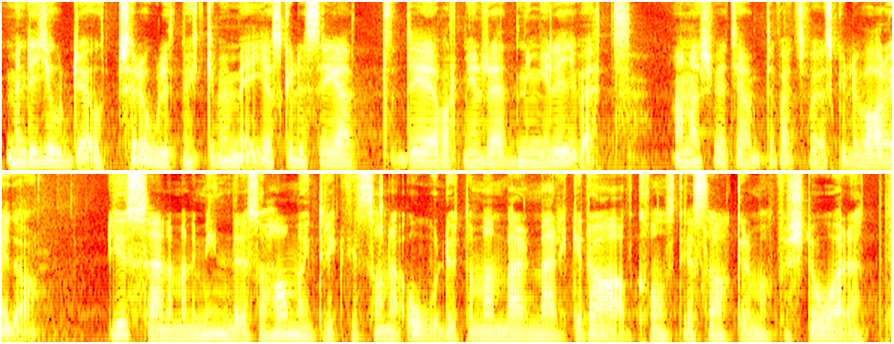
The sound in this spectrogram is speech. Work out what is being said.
Men det gjorde otroligt mycket med mig. Jag skulle säga att det har varit min räddning i livet. Annars vet jag inte faktiskt vad jag skulle vara idag. Just så här när man är mindre så har man inte riktigt sådana ord utan man bara märker av konstiga saker och man förstår att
